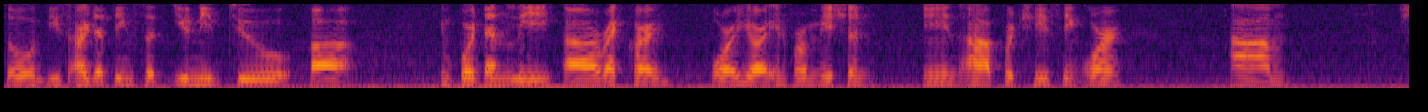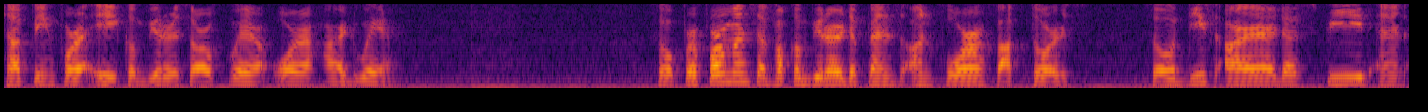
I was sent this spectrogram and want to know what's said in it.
So these are the things that you need to uh, importantly uh, record for your information in uh, purchasing or um, shopping for a computer software or hardware. So performance of a computer depends on four factors. So these are the speed and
